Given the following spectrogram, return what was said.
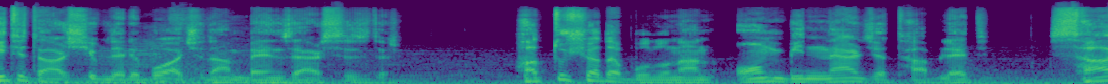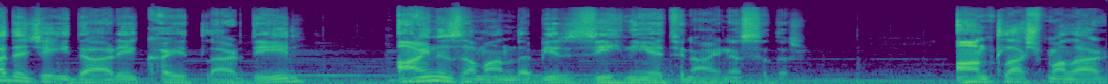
Hitit arşivleri bu açıdan benzersizdir. Hattuşa'da bulunan on binlerce tablet sadece idari kayıtlar değil, aynı zamanda bir zihniyetin aynasıdır. Antlaşmalar,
